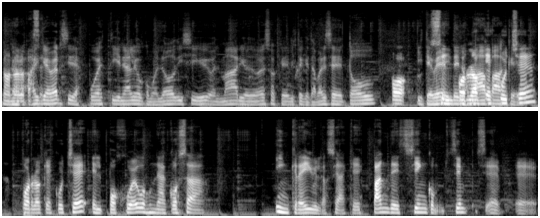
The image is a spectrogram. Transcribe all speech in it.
no, no lo pasé. Hay que ver si después tiene algo como el Odyssey o el Mario y todo eso, que viste que te aparece de Toad y te vende por lo que escuché, Por lo que escuché, el posjuego es una cosa increíble. O sea, que expande 100, eh, eh,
